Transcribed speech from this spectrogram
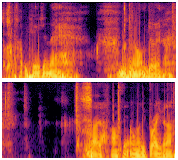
put the keys in there. I know what I'm doing. So I think I'm going to be brave enough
